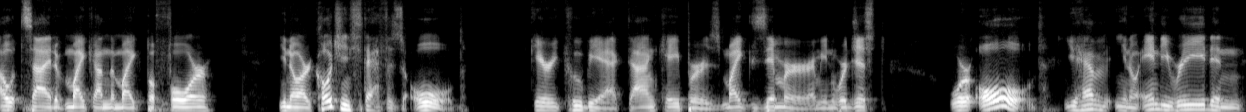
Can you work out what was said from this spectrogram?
outside of Mike on the mic before. You know, our coaching staff is old. Gary Kubiak, Dom Capers, Mike Zimmer. I mean, we're just we're old. You have, you know, Andy Reid and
